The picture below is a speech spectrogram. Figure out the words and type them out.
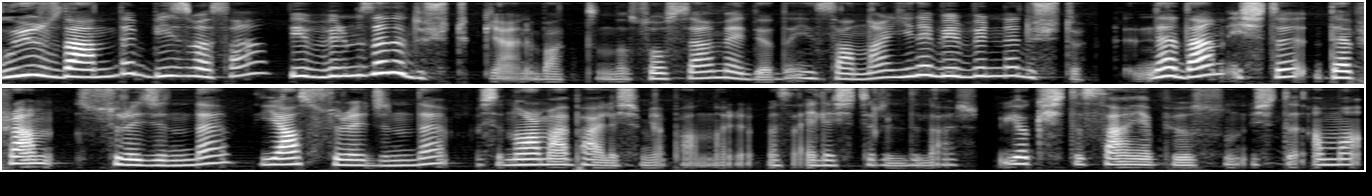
Bu yüzden de biz mesela birbirimize de düştük yani baktığında sosyal medyada insanlar yine birbirine düştü. Neden? İşte deprem sürecinde, yaz sürecinde işte normal paylaşım yapanları mesela eleştirildiler. Yok işte sen yapıyorsun işte ama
